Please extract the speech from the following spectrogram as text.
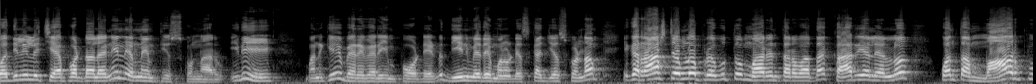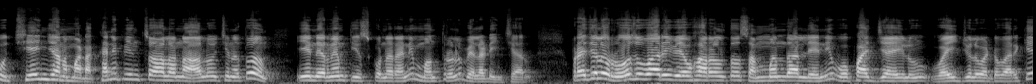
బదిలీలు చేపట్టాలని నిర్ణయం తీసుకున్నారు. ఇది మనకి వెరీ వెరీ ఇంపార్టెంట్ దీని మీదే మనం డిస్కస్ చేసుకుందాం. ఇక రాష్ట్రంలో ప్రభుత్వం మారిన తర్వాత కార్యాలయాల్లో కొంత మార్పు చేంజ్ అన్నమాట. కనిపించాలన్న ఆలోచనతో ఈ నిర్ణయం తీసుకున్నారని మంత్రులు వెల్లడించారు. ప్రజలు రోజువారీ వ్యవహారాలతో సంబంధాలు లేని ఉపాధ్యాయులు వైద్యులు వంటి వారికి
